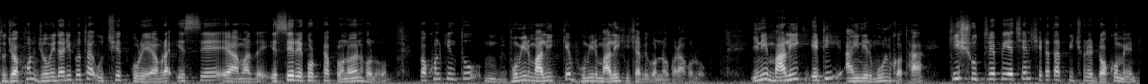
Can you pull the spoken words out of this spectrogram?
তো যখন জমিদারি প্রথা উচ্ছেদ করে আমরা এসে আমাদের এসে রেকর্ডটা প্রণয়ন হলো, তখন কিন্তু ভূমির মালিককে ভূমির মালিক হিসাবে গণ্য করা হলো। ইনি মালিক, এটি আইনের মূল কথা। কি সূত্রে পেয়েছেন সেটা তার পিছনে ডকুমেন্ট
